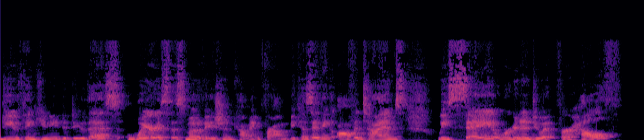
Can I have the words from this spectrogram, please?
do you think you need to do this? Where is this motivation coming from? Because I think oftentimes we say we're going to do it for health,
